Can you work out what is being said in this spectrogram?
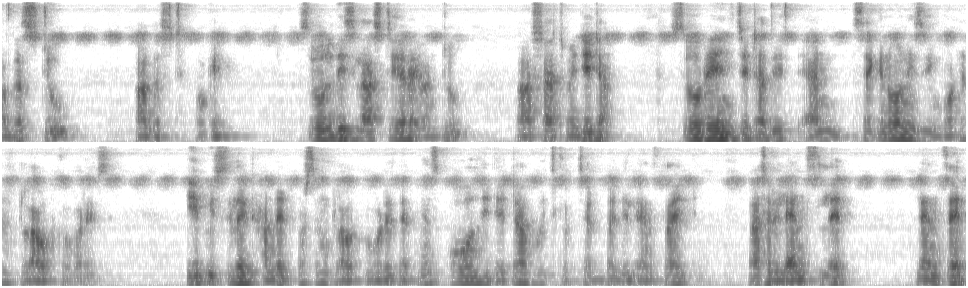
august to august okay so this last year I want to uh, search my data. So range data this and second one is important cloud coverage. If we select 100% cloud coverage that means all the data which captured by the Landsat, uh, sorry Landsat, Landsat,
